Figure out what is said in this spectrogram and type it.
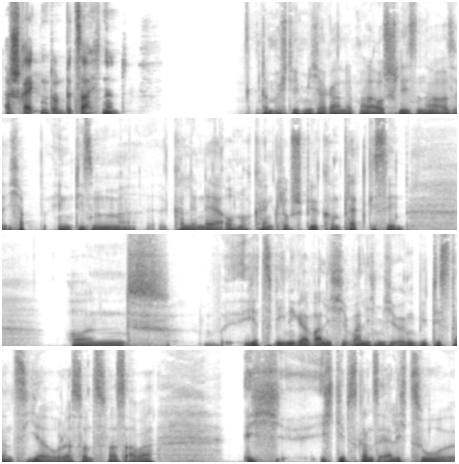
erschreckend und bezeichnend. da möchte ich mich ja gar nicht mal ausschließen. Ne? Also ich habe in diesem Kalender ja auch noch kein Clubspiel komplett gesehen. Und jetzt weniger, weil ich, weil ich mich irgendwie distanziere oder sonst was, aber ich, ich gebe es ganz ehrlich zu,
